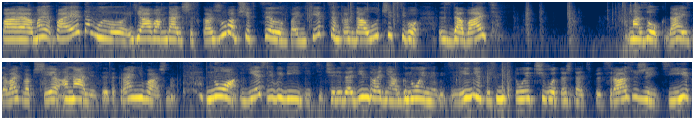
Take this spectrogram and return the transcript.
Поэтому я вам дальше скажу вообще в целом по инфекциям, когда лучше всего сдавать мазок, да, и сдавать вообще анализы. Это крайне важно. Но если вы видите через 1-2 дня гнойные выделения, то есть не стоит чего-то ждать, стоит сразу же идти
